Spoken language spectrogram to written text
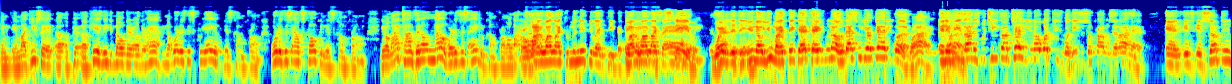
And and like you said, uh, uh, kids need to know their other half. You know, where does this creativeness come from? Where does this outspokenness come from? You know, a lot of times they don't know where does this anger come from. A lot of or times, why do I like to manipulate people? Why do I like exactly, to steal? Exactly. Where did it? You know, you might think that came from no. That's who your daddy was, right? And if right. he's honest with you, he's gonna tell you, you know what? These well, these are some problems that I have, and it's it's something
